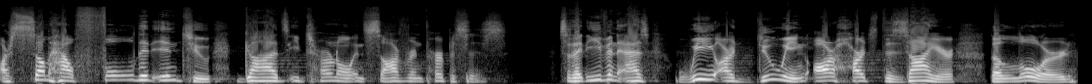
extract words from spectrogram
are somehow folded into God's eternal and sovereign purposes so that even as we are doing our heart's desire, the Lord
